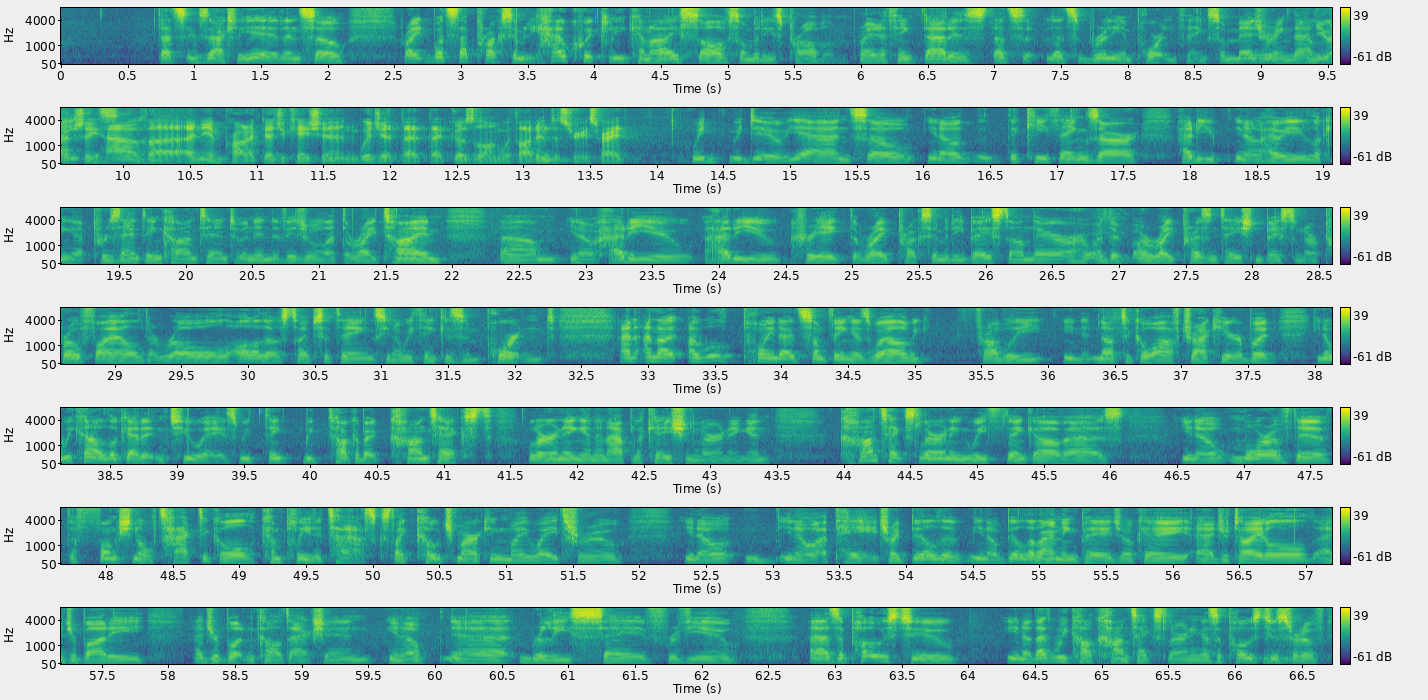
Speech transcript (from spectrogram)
That's exactly it. And so, right, what's that proximity? How quickly can I solve somebody's problem? Right. I think that is that's that's a really important thing. So measuring that. and you actually have uh, an in-product education widget that that goes along with Thought Industries right We we do, yeah. And so you know the key things are how do you you know how are you looking at presenting content to an individual at the right time? Um, you know how do you how do you create the right proximity based on their or, or the or right presentation based on their profile, their role, all of those types of things. You know we think is important. And and I, I will point out something as well. We probably you know, not to go off track here, but you know we kind of look at it in two ways. We think we talk about context learning and an application learning, and context learning we think of as you know more of the the functional tactical completed tasks like coach marking my way through you know you know a page right? Build a you know build a landing page. Okay add your title add your body add your button call to action you know uh, release save review as opposed to you know that we call context learning as opposed to sort of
